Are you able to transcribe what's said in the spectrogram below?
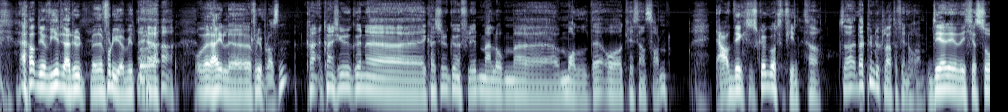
Jeg hadde jo virra rundt med det flyet mitt over, over hele flyplassen. K Kanskje du kunne, kanskje du kunne flydd mellom eh, Molde og Kristiansand? Ja, det skulle gått fint. Ja, så Da kunne du klart å finne fram. Der er det ikke så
